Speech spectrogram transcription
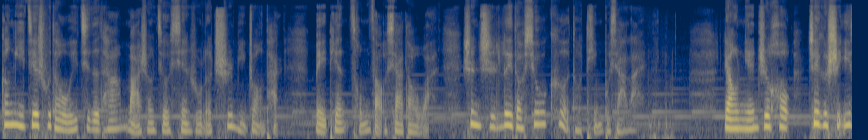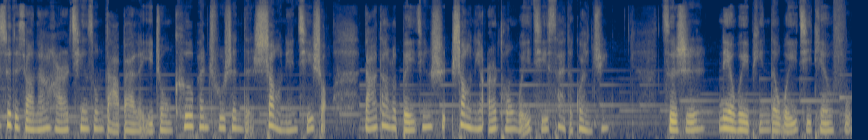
刚一接触到围棋的他，马上就陷入了痴迷状态，每天从早下到晚，甚至累到休克都停不下来。两年之后，这个十一岁的小男孩轻松打败了一众科班出身的少年棋手，拿到了北京市少年儿童围棋赛的冠军。此时，聂卫平的围棋天赋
